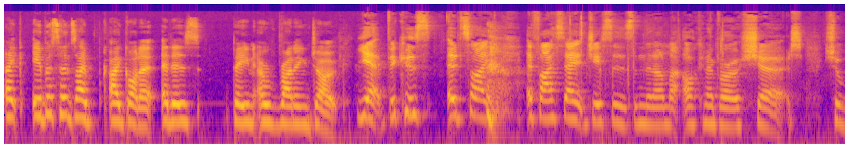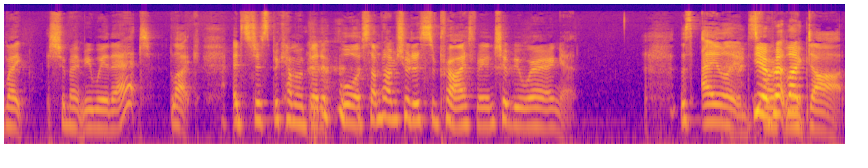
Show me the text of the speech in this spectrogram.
like ever since I I got it, it has been a running joke. Yeah, because it's like if I say at Jess's and then I'm like, oh, can I borrow a shirt? She'll make she'll make me wear that. Like it's just become a bit of. Or sometimes she'll just surprise me and she'll be wearing it. This alien Yeah, but, a like, dart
